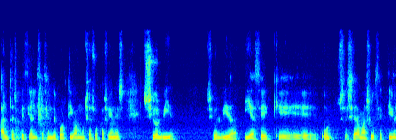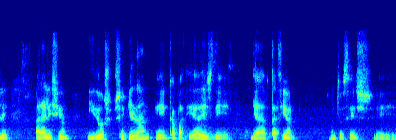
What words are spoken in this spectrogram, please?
alta especialización deportiva en muchas ocasiones se olvida. Se olvida y hace que, uno, se sea más susceptible a la lesión y dos, se pierdan eh, capacidades de, adaptación. Entonces, eh,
